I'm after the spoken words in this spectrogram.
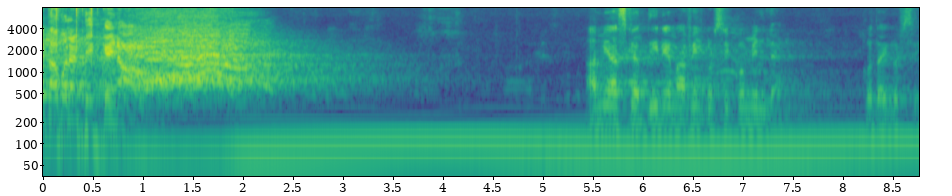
কথা বলেন ঠিক কিনা? আমি আজকে দিনে মাহফিল করছি কুমিল্লা। কোথায় করছি?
